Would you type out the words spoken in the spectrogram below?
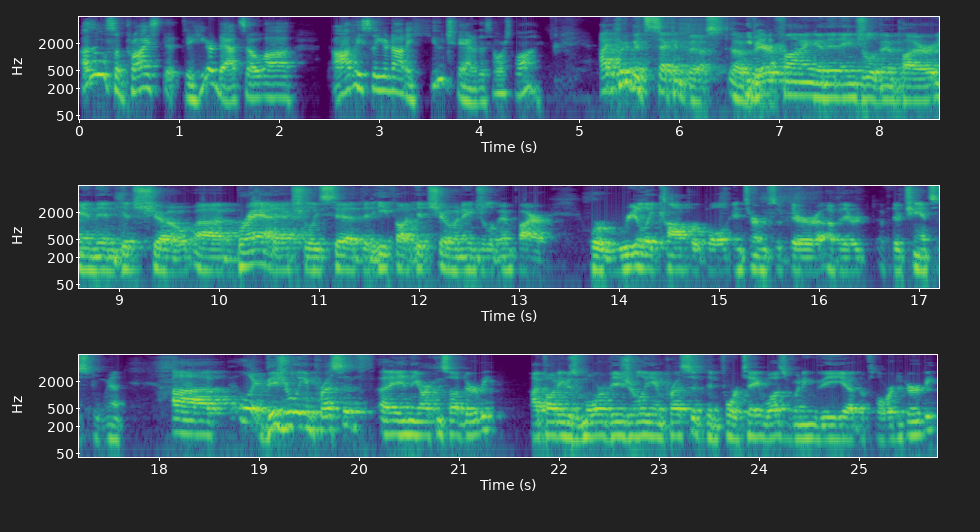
I was a little surprised to, to hear that. So uh, obviously, you're not a huge fan of this horse. Why? I put him at second best, uh, verifying, and then Angel of Empire, and then Hit Show. Uh, Brad actually said that he thought Hit Show and Angel of Empire were really comparable in terms of their of their of their chances to win. Uh, look, visually impressive uh, in the Arkansas Derby. I thought he was more visually impressive than Forte was winning the uh, the Florida Derby.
